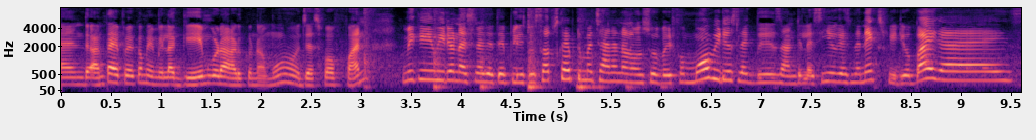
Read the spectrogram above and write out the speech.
and అంతా అయిపోయాక మేము ఇలా గేమ్ కూడా ఆడుకున్నాము జస్ట్ ఫర్ ఫన్ మీకు ఈ వీడియో నచ్చినట్లయితే please to subscribe to my channel and also wait for more videos like this until I see you guys in the next video bye guys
